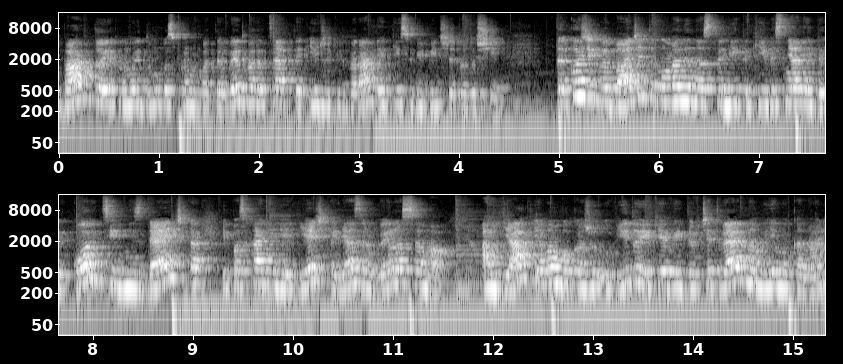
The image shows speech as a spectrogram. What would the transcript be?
варто, як на мою думку, спробувати обидва рецепти і вже підбирати які собі більше до душі. Також, як ви бачите, у мене на столі такий весняний декор, ці гніздечка і пасхальні яєчка я зробила сама. А як я вам покажу у відео, яке вийде в четвер на моєму каналі.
